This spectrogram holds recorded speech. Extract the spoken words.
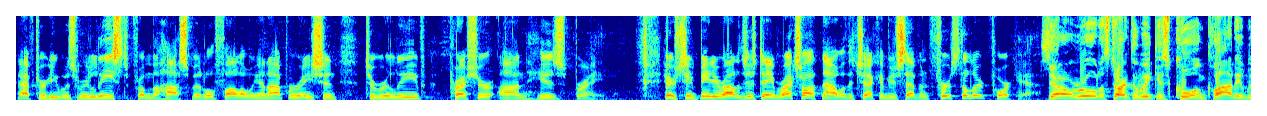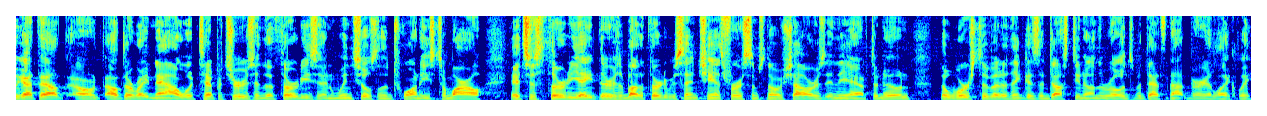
after he was released from the hospital following an operation to relieve pressure on his brain. Here's Chief Meteorologist Dave Rexroth now with a check of your 7 First Alert forecast. General rule to start the week is cool and cloudy. We got that out, out there right now with temperatures in the 30s and wind chills in the 20s. Tomorrow it's just 38. There's about a 30% chance for some snow showers in the afternoon. The worst of it I think is a dusting on the roads, but that's not very likely.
